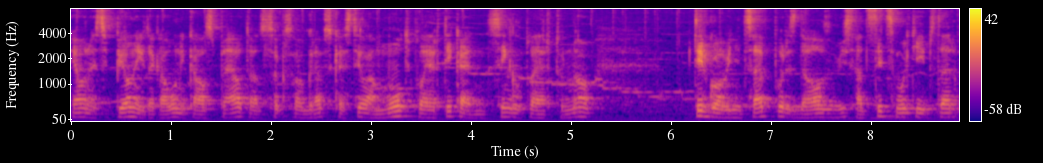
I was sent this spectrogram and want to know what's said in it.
jaunais ir pilnīgi unikāls spēle, tāds saka savu grafiskā stilā, multiplayer tikai single player tur nav. Tirgo viņi cepures daudz, visādas citas muļķības dara.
